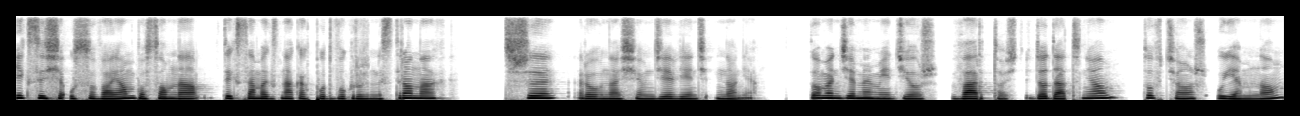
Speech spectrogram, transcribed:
Xy się usuwają, bo są na tych samych znakach po dwóch różnych stronach. 3 równa się 9, no nie. Tu będziemy mieć już wartość dodatnią, tu wciąż ujemną.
